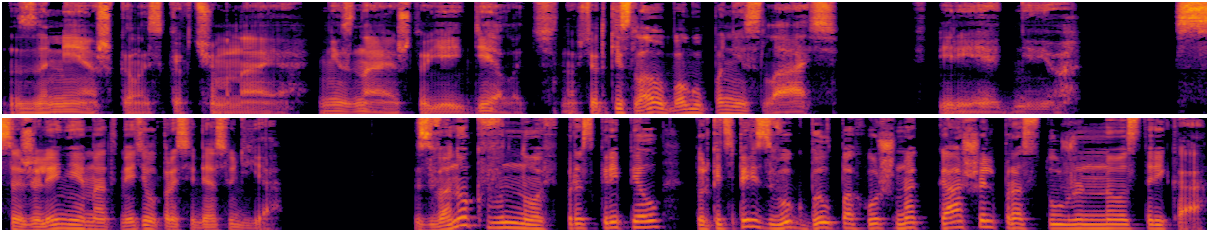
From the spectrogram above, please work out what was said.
Замешкалась, как чумная, не зная, что ей делать, но все-таки, слава богу, понеслась в переднюю. С сожалением отметил про себя судья. Звонок вновь проскрипел, только теперь звук был похож на кашель простуженного старика.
